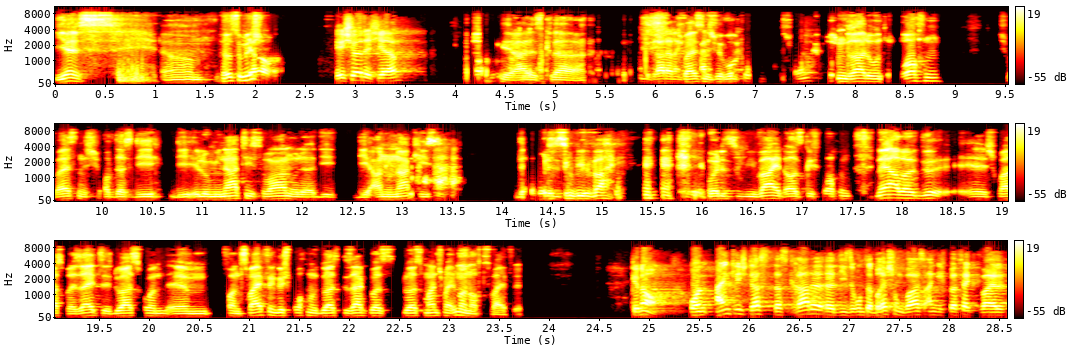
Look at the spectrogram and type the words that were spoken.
Yes. Ähm, hörst du mich? Ja. Ich höre dich, ja. Okay, alles klar. Ich weiß nicht, wir wurden, gerade unterbrochen. Ich weiß nicht, ob das die, die Illuminatis waren oder die, die Anunnakis. Der wurde zu viel Wahrheit, wurde zu viel Wahrheit ausgesprochen. Naja, aber du, äh, Spaß beiseite. Du hast von, ähm, von Zweifeln gesprochen und du hast gesagt, du hast, du hast manchmal immer noch Zweifel. Genau. Und eigentlich das, das gerade äh, diese Unterbrechung war, ist eigentlich perfekt, weil,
